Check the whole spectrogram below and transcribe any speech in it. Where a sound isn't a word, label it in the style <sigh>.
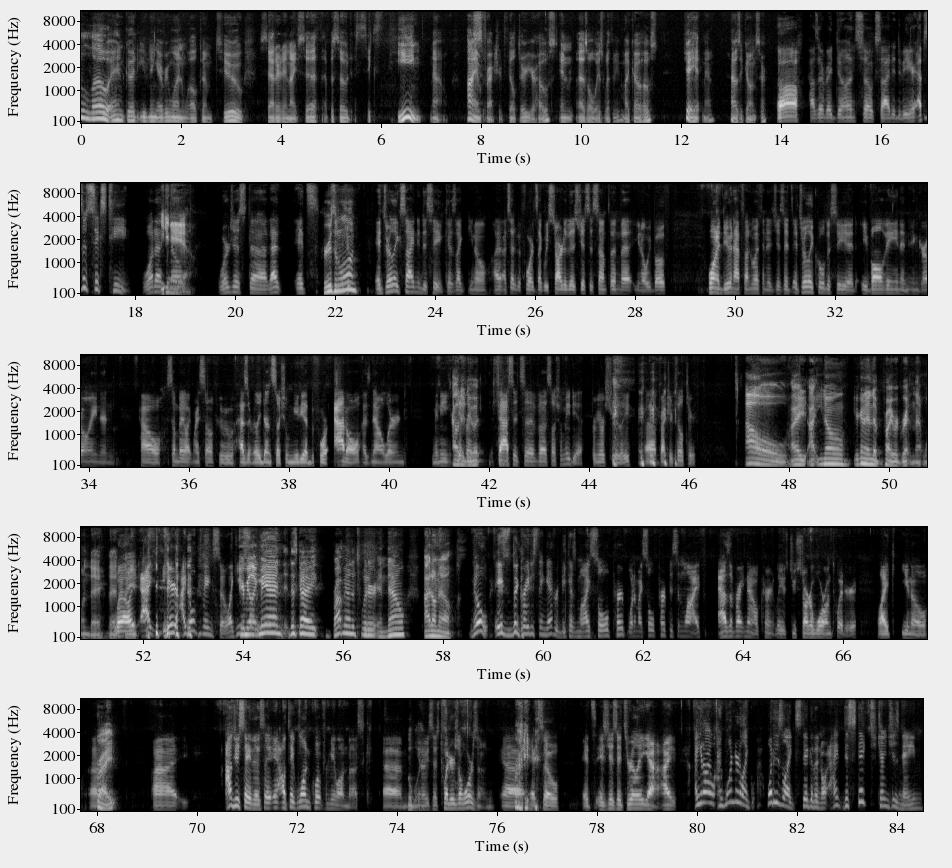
Hello and good evening, everyone. Welcome to Saturday Knight Sith, episode 16. Now, I am Fractured Filter, your host, and as always, with me, my co host, Jay Hitman. How's it going, sir? Oh, how's everybody doing? So excited to be here. Episode 16. What a you Yeah, know, we're just uh that it's cruising along. it's really exciting to see because like you know I, I've said it before it's like we started this just as something that you know we both want to do and have fun with and it's just it's, it's really cool to see it evolving and, and growing and how somebody like myself who hasn't really done social media before at all has now learned many How to do it. facets of uh, social media from yours truly uh, fractured filter Oh, I, I, you know, you're gonna end up probably regretting that one day. That well I, I, here i <laughs> don't think so like you you're gonna be like, man, this guy brought me onto Twitter, and now I don't know. No, it's the greatest thing ever because my sole perp, one of my sole purpose in life, as of right now, currently, is to start a war on Twitter. Like you know, um, right? Uh, I'll just say this. I- I'll take one quote from Elon Musk. Um, Oh, boy. You know, he says Twitter's a war zone, uh, Right. and so it's it's just it's really yeah. I, I you know I, I wonder like what is like Stig of the North? I does Stig change his name?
